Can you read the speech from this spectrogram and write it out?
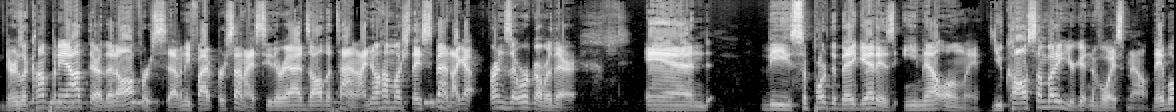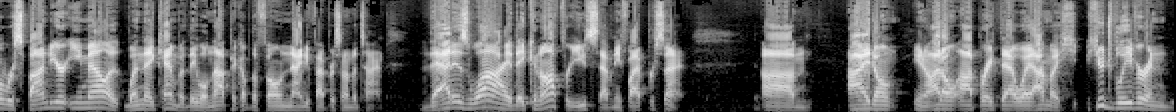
there's a company out there that offers 75%. I see their ads all the time. I know how much they spend. I got friends that work over there. And the support that they get is email only. You call somebody, you're getting a voicemail. They will respond to your email when they can, but they will not pick up the phone 95% of the time. That is why they can offer you 75%. Um, I don't, you know, I don't operate that way. I'm a huge believer in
